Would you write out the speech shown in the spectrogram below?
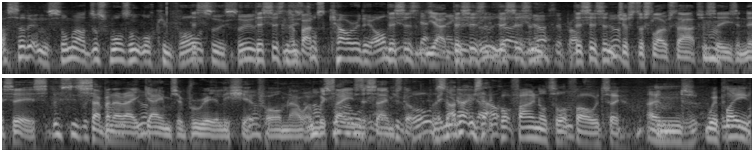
I said it in the summer, I just wasn't looking forward This- to this season. this isn't He's about- just carried it on. This is Definitely yeah. This isn't this isn't yeah. That's the problem. this isn't just a slow start to the season. This is This is seven or eight games of really shit form now, and, And we're that's saying the same looking stuff. forward I don't- United is had that- a cup final to look forward to, and we It was on played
